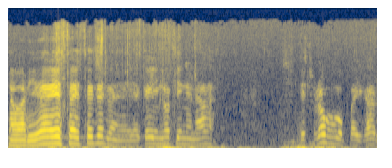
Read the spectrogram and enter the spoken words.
la variedad esta, esta es de la de aquella y no tiene nada. Es flojo para llegar.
